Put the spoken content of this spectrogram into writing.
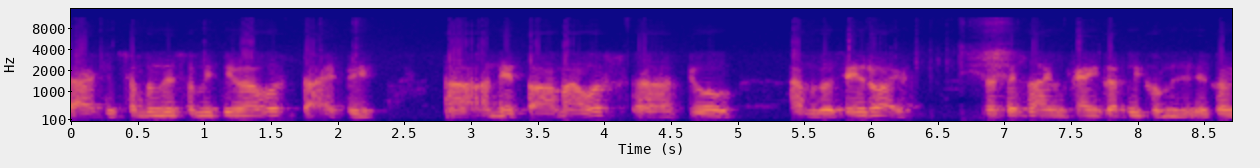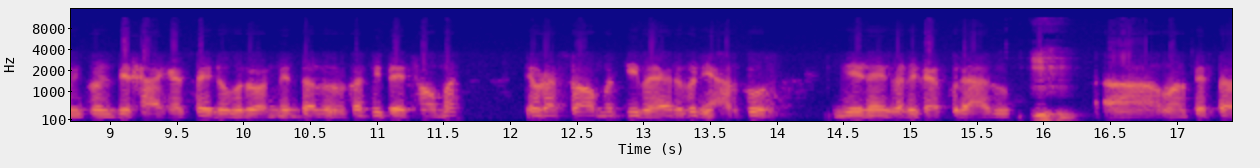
चाहे त्यो समन्वय समितिमा होस् चाहे चाहिँ अन्य तहमा होस् त्यो हाम्रो चाहिँ रह्यो। र त्यसमा हामी काहीँ कति कमी कमी देखाएका छैनौँ बरु अन्य दलहरू कतिपय ठाउँमा एउटा सहमति भएर पनि अर्को निर्णय गरेका कुराहरू त्यस्ता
